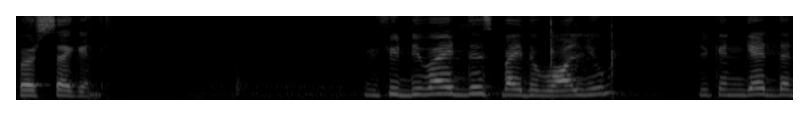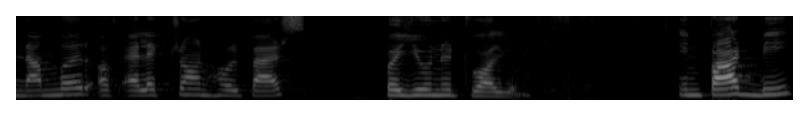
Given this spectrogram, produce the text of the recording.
per second. If you divide this by the volume you can get the number of electron hole pairs per unit volume. In part B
